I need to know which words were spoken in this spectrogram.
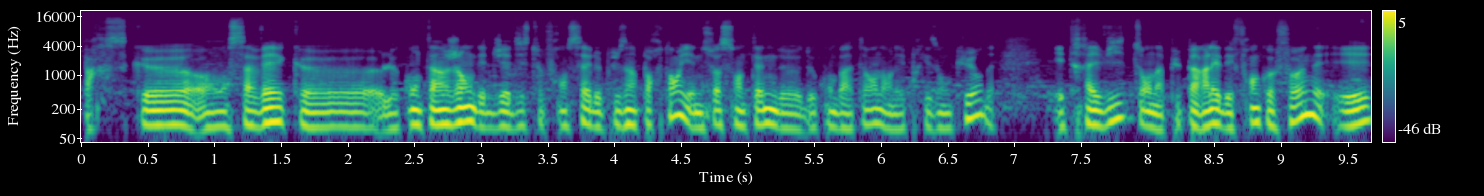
parce qu'on savait que le contingent des djihadistes français est le plus important. Il y a une soixantaine de, combattants dans les prisons kurdes. Et très vite, on a pu parler des francophones. Et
